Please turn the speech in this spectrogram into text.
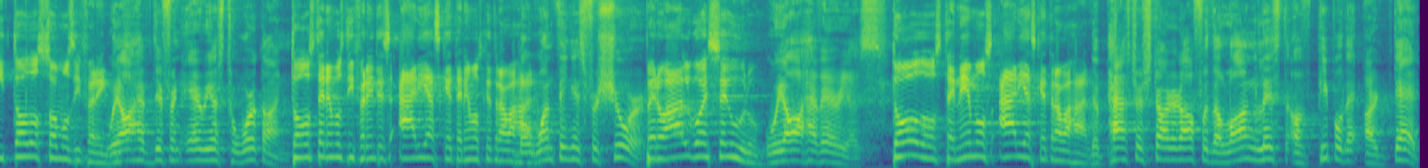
Y todos somos We diferentes. all have different areas to work on. Todos tenemos diferentes áreas que tenemos que But trabajar. one thing is for sure Pero algo es seguro. we all have areas. Todos tenemos áreas que trabajar. The pastor started off with a long list of people that are dead.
